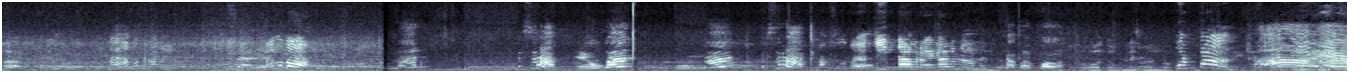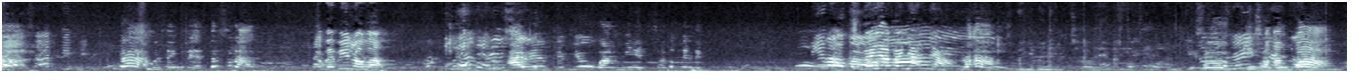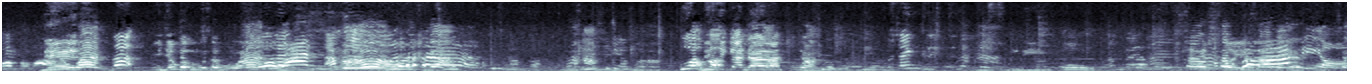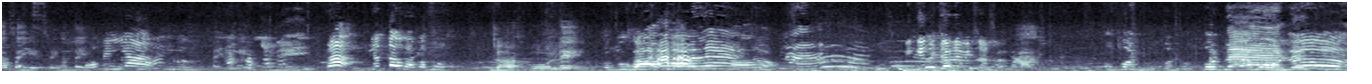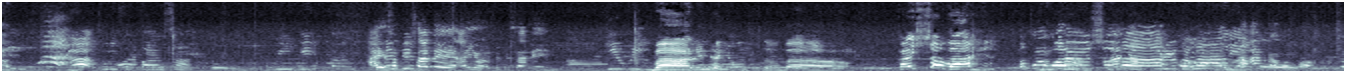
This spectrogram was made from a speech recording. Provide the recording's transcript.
Aku enggak. Mbak, aku sekali. Aku, Mbak. Bulan. Terserah. Hewan, bunga, terserah. Kayak kita, mereka menolak. Enggak apa-apa. Oh, tulis, Mbak. Purple. Ah, ya, Mbak. Saat ini. Enggak, bahasa Inggris. Terserah. Sampai piro, Mbak? I will give you one minute. Satu menit. Piro, Mbak? Sebanyak-banyaknya. Heeh. Iso, iso angka. Hewan. Tumbuh-tumbuhan. Hewan. Heeh. Iya. Buah, Mbak. Di ada Buah. Bahasa Inggris. Saya saya ya. Saya saya saya ngerti. Mobilnya. Saya ingin. Pak, nyentuh gak apa-apa? Boleh. Juga boleh. Ini ngejarnya bisa nggak? Apa bukan? boleh. Bahasa. ayo sepisane, ayo sepisane. Kiwi. Ba, Linda ba. Kaiso, ba? Aku mau ba. Iya, enggak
